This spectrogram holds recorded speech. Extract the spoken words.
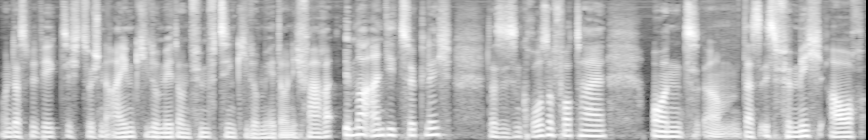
und das bewegt sich zwischen einem Kilometer und 15 Kilometer. Und ich fahre immer antizyklisch. Das ist ein großer Vorteil. Und ähm, das ist für mich auch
